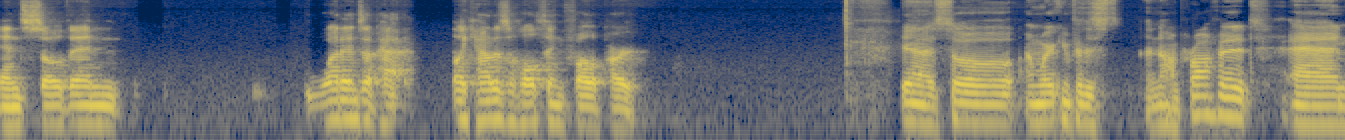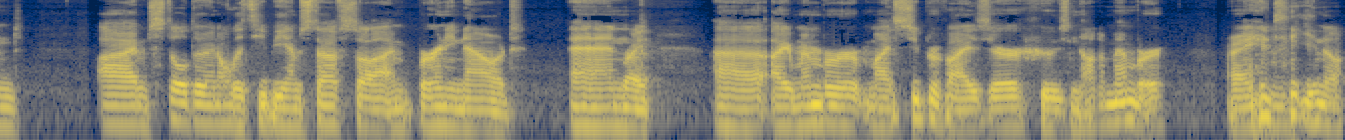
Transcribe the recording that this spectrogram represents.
and so then what ends up happening? Like, how does the whole thing fall apart? Yeah, so I'm working for this nonprofit and I'm still doing all the TBM stuff, so I'm burning out. And Right. Uh, I remember my supervisor, who's not a member, right? Mhm. you know,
